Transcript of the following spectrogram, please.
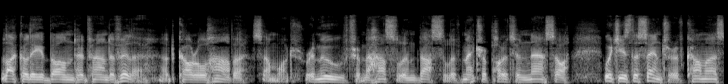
Luckily, Bond had found a villa at Coral Harbour, somewhat removed from the hustle and bustle of metropolitan Nassau, which is the centre of commerce,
